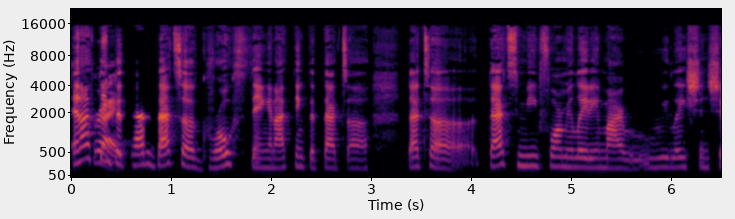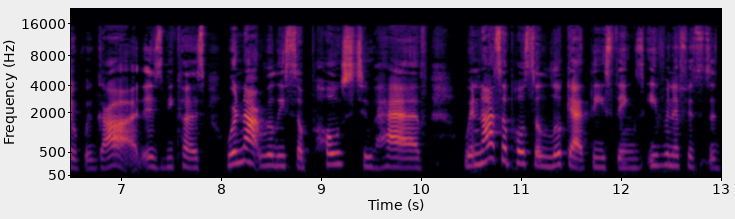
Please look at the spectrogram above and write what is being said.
And I think right. that, that that's a growth thing and I think that that's a that's a that's me formulating my relationship with God is because we're not really supposed to have we're not supposed to look at these things even if it's a,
